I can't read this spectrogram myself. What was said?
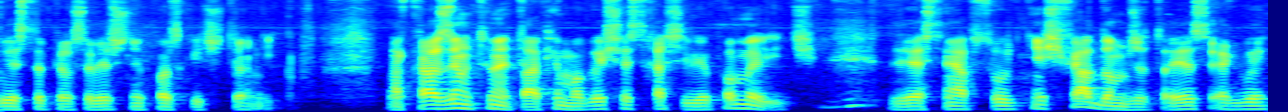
XXI-wiecznych polskich czytelników. Na każdym tym etapie mogę się straszliwie pomylić. Jestem absolutnie świadom, że to jest jakby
